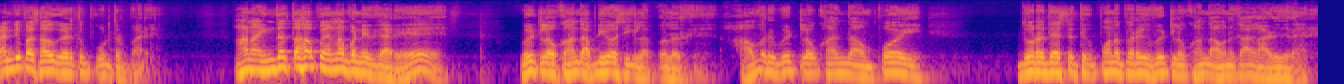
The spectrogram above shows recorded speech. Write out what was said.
கண்டிப்பாக சவுக்கு எடுத்து கொடுத்துருப்பாரு. ஆனால் இந்த தகப்பன் என்ன பண்ணியிருக்காரு வீட்டில் உட்காந்து அப்படி யோசிக்கல போல இருக்கு. அவர் வீட்டில் உட்காந்து அவன் போய் தூர தேசத்துக்கு போன பிறகு வீட்டில் உட்காந்து அவனுக்காக அழுகிறாரு.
